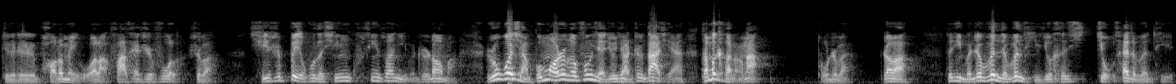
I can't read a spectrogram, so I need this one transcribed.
这个这个跑到美国了，发财致富了，是吧？其实背后的辛辛酸你们知道吗？如果想不冒任何风险就想挣大钱，怎么可能呢？同志们，知道吧？所以你们这问的问题就很韭菜的问题，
